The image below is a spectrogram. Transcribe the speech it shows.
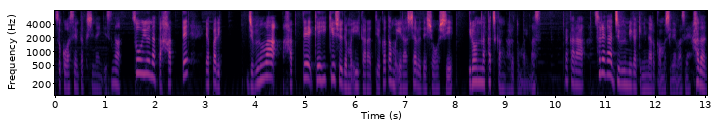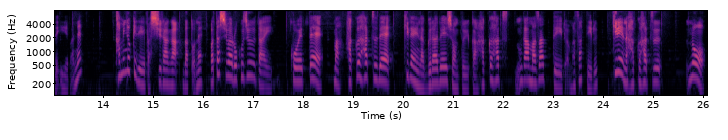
そこは選択しないんですがそういうなんか貼ってやっぱり自分は貼って経費吸収でもいいからっていう方もいらっしゃるでしょうしいろんな価値観があると思います。だから、それが自分磨きになるかもしれません。肌で言えばね。髪の毛で言えば白髪だとね、私は60代超えて、まあ、白髪で綺麗なグラデーションというか、白髪が混ざっている、混ざっている？綺麗な白髪の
